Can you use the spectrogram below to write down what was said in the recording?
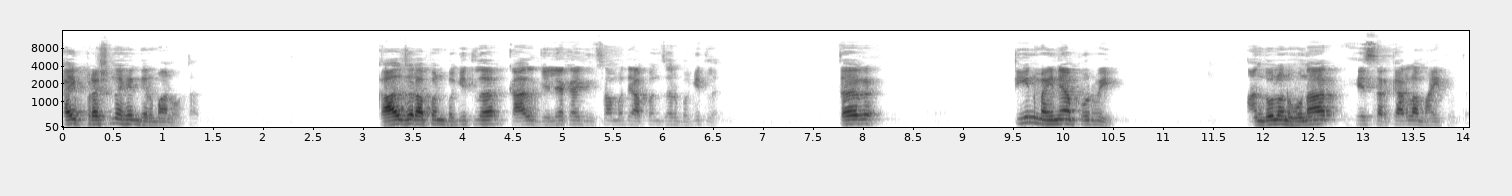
काही प्रश्न हे निर्माण होतात. काल जर आपण बघितलं काल गेल्या काही दिवसामध्ये आपण जर बघितलं तर तीन महिन्यापूर्वी आंदोलन होणार हे सरकारला माहीत होतं.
